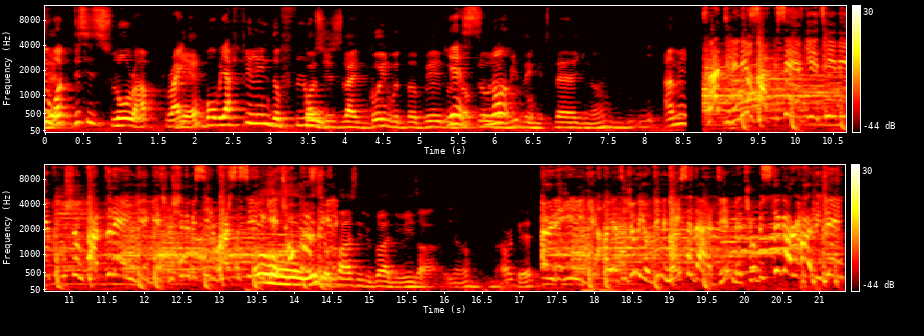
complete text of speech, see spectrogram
see Yeah. what? This is slow rap, right? Yeah. But we are feeling the flow. Because she's like going with the beat, with Yes, the flow, no- the rhythm is there, you know. I mean, Oh, fazla your past if you got an eraser, you know. Okay. Öyle ilgi hayat acımıyor değil mi neyse derdi Metrobüste gör harbi cengi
